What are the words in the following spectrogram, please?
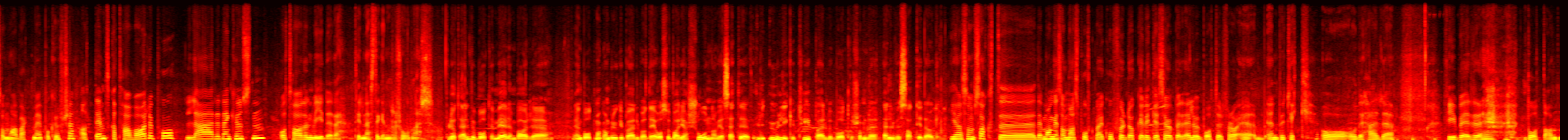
som har vært med på kurset. At de skal ta vare på, lære den kunsten og ta den videre til neste generasjoner. Fordi at elvebåt er mer enn bare en båt man kan bruke på elva. Det er også variasjoner. Vi har sett det ulike typer elvebåter som ble elvesatt i dag. Ja, som sagt, eh, det er mange som har spurt meg hvorfor dere ikke kjøper elvebåter fra eh, en butikk og, og de her fiberbåtene. fiberbåtene.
